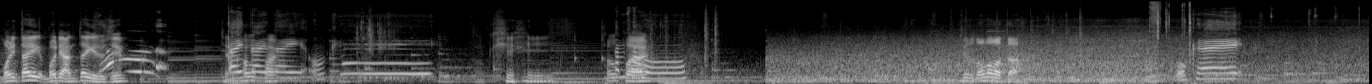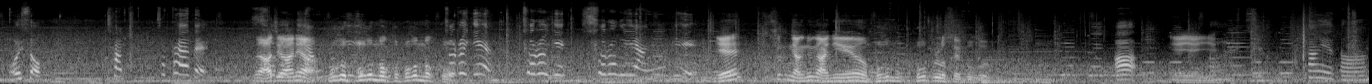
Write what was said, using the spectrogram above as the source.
머리 따이 머리 안 따이게 조심 따이 따이 따이. 오케이. 오케이 카고팔 삼사오. 뒤로 넘어갔다 오케이. 어딨어? 차, 차 타야 돼. 네, 아직 아니야. 보급 보급 먹고 보급 먹고 수르기, 수르기, 수르기 양고기. 예? 수륙 양용이 아니에요 보급 보급 불렀어요 보급 아, 예예예 아, 진짜 상해다. 아,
